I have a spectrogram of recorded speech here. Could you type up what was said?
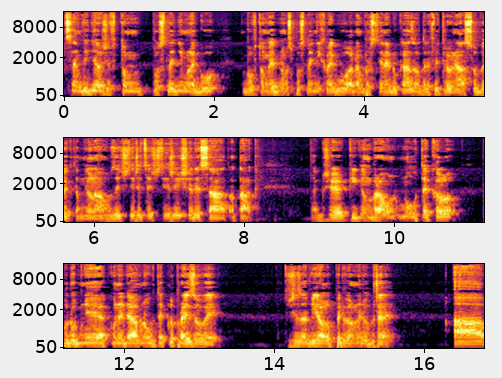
jsem viděl, že v tom posledním legu, nebo v tom jednom z posledních legů Adam prostě nedokázal trefit trojnásobek. Tam měl náhozy 44, 60 a tak. Takže Keegan Brown mu utekl podobně jako nedávno utekl Priceovi, protože zavíral opět velmi dobře. A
